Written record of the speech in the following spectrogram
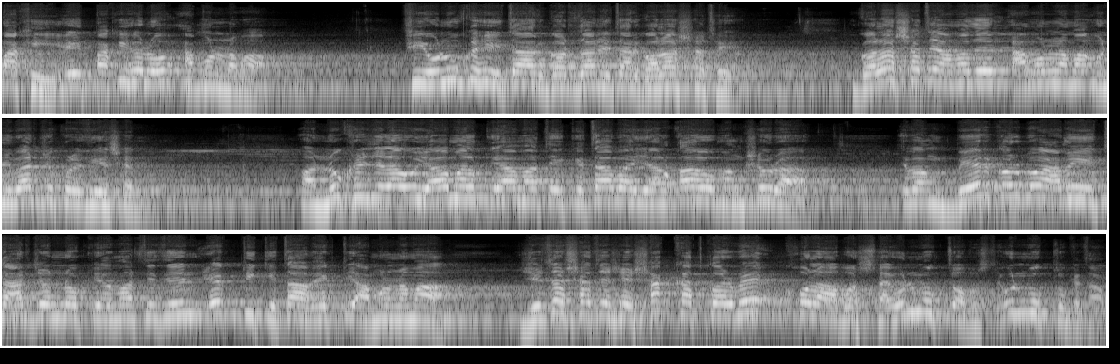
পাখি। এই পাখি হলো আমল নামা। ফি অনুকহি তার গরদানে, তার গলার সাথে। গলার সাথে আমাদের আমল নামা অনিবার্য করে দিয়েছেন। আর নুখরিজলাউ ইয়ামাল কেয়ামাতে কেতাবা ইয়ালকাউ মাংসুরা এবং বের করব আমি তার জন্য কেয়ামাতি দিন একটি কিতাব, একটি আমলনামা, যেটার সাথে সে সাক্ষাৎ করবে, খোলা অবস্থায়, উন্মুক্ত অবস্থায়, উন্মুক্ত কিতাব।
